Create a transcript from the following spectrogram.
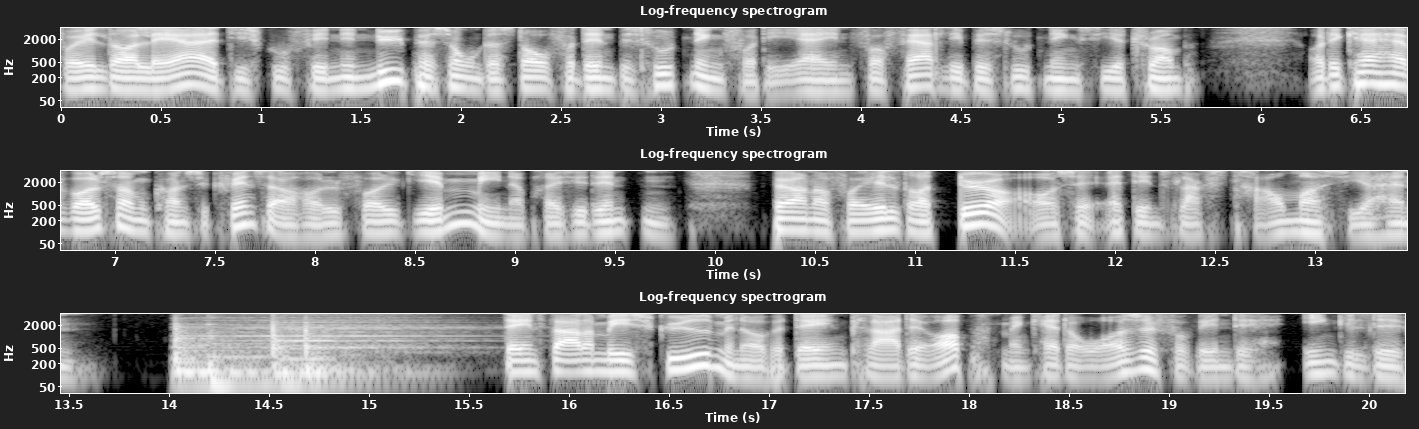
forældre og lærere, at de skulle finde en ny person, der står for den beslutning, for det er en forfærdelig beslutning, siger Trump. Og det kan have voldsomme konsekvenser at holde folk hjemme, mener præsidenten. Børn og forældre dør også af den slags traumer, siger han. Dagen starter med skyde, men op ad dagen klarer det op. Man kan dog også forvente enkelte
